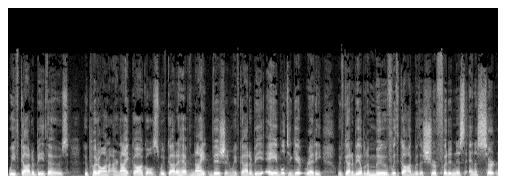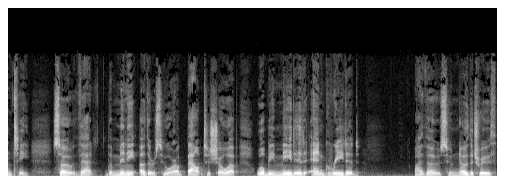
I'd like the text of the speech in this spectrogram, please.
We've got to be those who put on our night goggles. We've got to have night vision. We've got to be able to get ready. We've got to be able to move with God with a surefootedness and a certainty so that the many others who are about to show up will be meted and greeted by those who know the truth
